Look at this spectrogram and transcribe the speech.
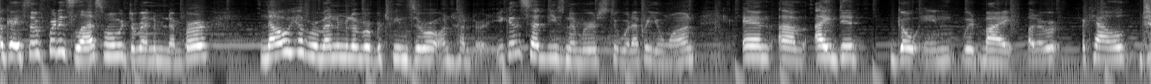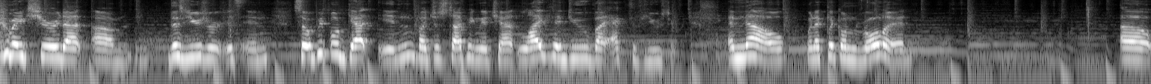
Okay, so for this last one with the random number, now we have a random number between 0 and 100. You can set these numbers to whatever you want. And um, I did go in with my other account to make sure that um, this user is in. So people get in by just typing the chat like they do by active user. And now, when I click on roll it, uh,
